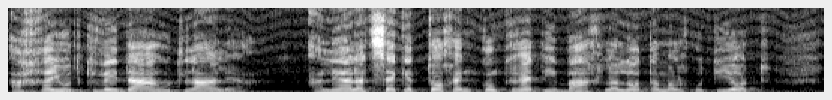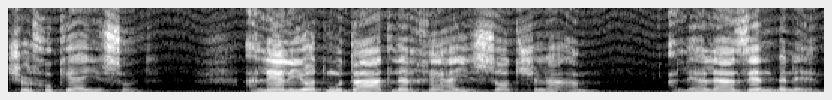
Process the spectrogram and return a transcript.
אחריות כבדה הוטלה עליה, עליה לצקת תוכן קונקרטי בהכללות המלכותיות של חוקי היסוד. עליה להיות מודעת לערכי היסוד של העם. עליה לאזן ביניהם,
